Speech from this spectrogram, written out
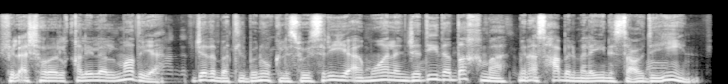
في الأشهر القليلة الماضية جذبت البنوك السويسرية أموالا جديدة ضخمة من أصحاب الملايين السعوديين.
